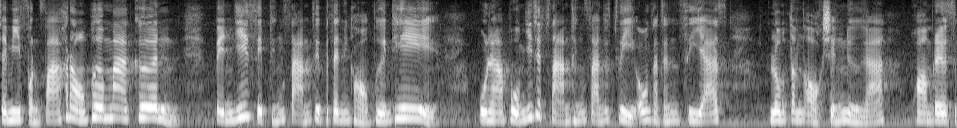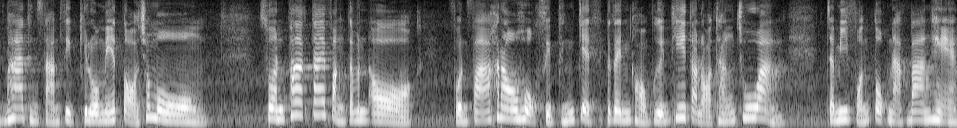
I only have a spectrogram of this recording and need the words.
จะมีฝนฟ้าขนองเพิ่มมากขึ้น เป็น 20-30%ของพื้นที่ อุณหภูมิ 23-34 องศาเซนเซียส ลมตะวันออกเฉียงเหนือ ความเร็ว 15-30 กิโลเมตรต่อชั่วโมง ส่วนภาคใต้ฝั่งตะวันออก ฝนฟ้าขนอง 60-70%ของพื้นที่ตลอดทั้งช่วง จะมีฝนตกหนักบางแห่ง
